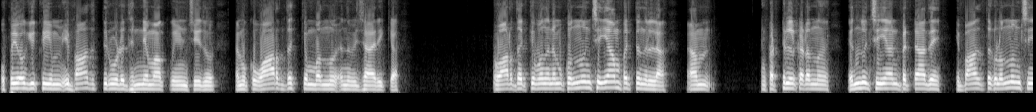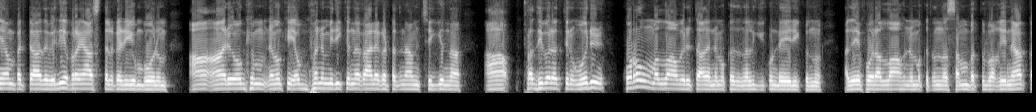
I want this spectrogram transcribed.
ഉപയോഗിക്കുകയും ഇബാദത്തിലൂടെ ധന്യമാക്കുകയും ചെയ്തു. നമുക്ക് വാർദ്ധക്യം വന്നു എന്ന് വിചാരിക്കുക. വാർദ്ധക്യം വന്ന് നമുക്കൊന്നും ചെയ്യാൻ പറ്റുന്നില്ല. കട്ടിൽ കിടന്ന് എന്തും ചെയ്യാൻ പറ്റാതെ ഇബാദത്തുകളൊന്നും ചെയ്യാൻ പറ്റാതെ വലിയ പ്രയാസത്തിൽ കഴിയുമ്പോഴും ആ ആരോഗ്യം നമുക്ക് യൗവനം ഇരിക്കുന്ന കാലഘട്ടത്തിൽ നാം ചെയ്യുന്ന ആ പ്രതിഫലത്തിന് ഒരു കുറവും അള്ളാഹ് വരുത്താതെ നമുക്കത് നൽകിക്കൊണ്ടേയിരിക്കുന്നു. അതേപോലെ അള്ളാഹു നമുക്ക് തന്ന സമ്പത്ത് വഹിനാക്ക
